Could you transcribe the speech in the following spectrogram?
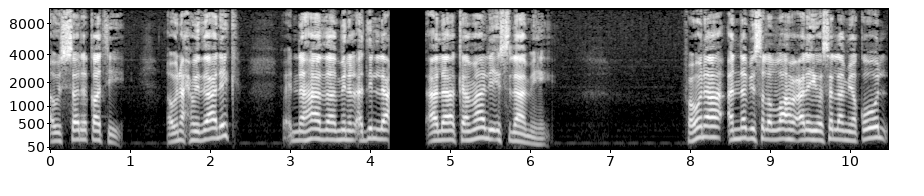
أو السرقة أو نحو ذلك فإن هذا من الأدلة على كمال إسلامه. فهنا النبي صلى الله عليه وسلم يقول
